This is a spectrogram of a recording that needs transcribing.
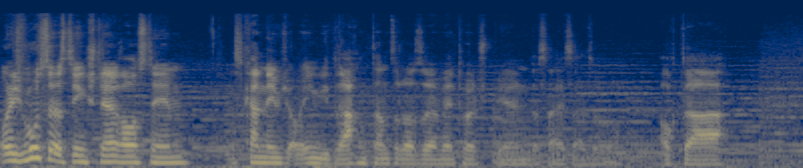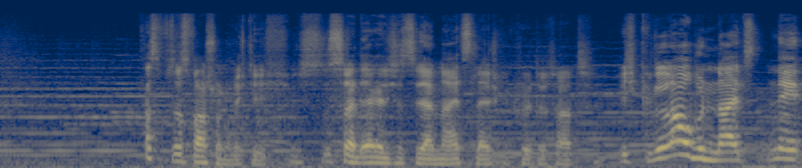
Und ich musste das Ding schnell rausnehmen. Es kann nämlich auch irgendwie Drachentanz oder so eventuell spielen. Das heißt also, auch da das, das war schon richtig. Es ist halt ärgerlich, dass der Night Slash gecrittet hat. Ich glaube, Night... Nee.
